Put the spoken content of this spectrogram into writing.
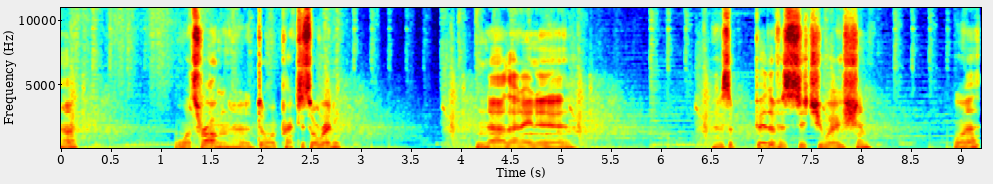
Huh? What's wrong? Uh, don't we practice already? No, that ain't it. There's a bit of a situation. What?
